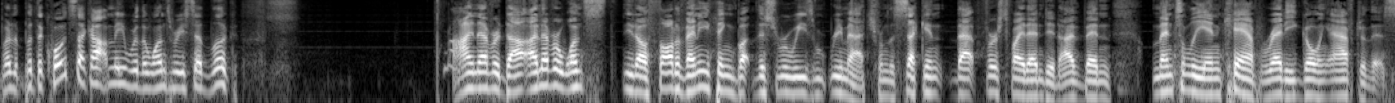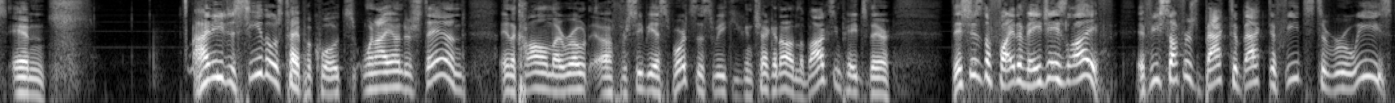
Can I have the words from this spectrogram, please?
But but the quotes that got me were the ones where he said, "Look, I never doubt, I never once, you know, thought of anything but this Ruiz rematch from the second that first fight ended. I've been mentally in camp, ready, going after this." And I need to see those type of quotes when I understand in a column I wrote uh, for CBS Sports this week. You can check it out on the boxing page there this is the fight of AJ's life. If he suffers back to back defeats to Ruiz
